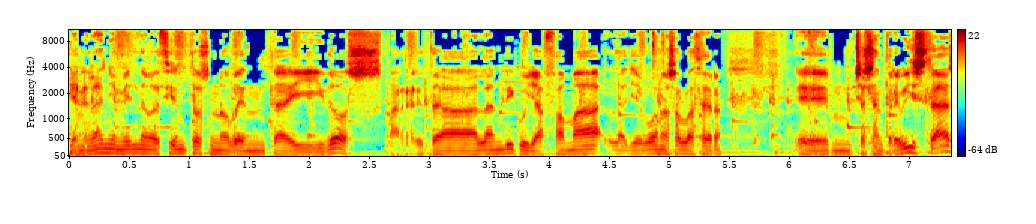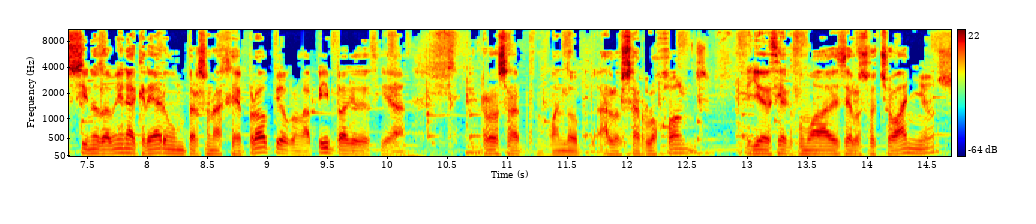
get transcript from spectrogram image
en el año 1992. Margarita Landi, cuya fama la llevó no solo a hacer eh, muchas entrevistas, sino también a crear un personaje propio con la pipa que decía Rosa cuando a los Sherlock Holmes. Ella decía que fumaba desde los ocho años.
